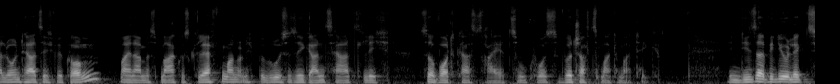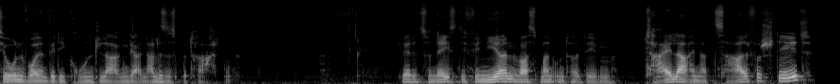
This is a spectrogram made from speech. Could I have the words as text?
Hallo und herzlich willkommen. Mein Name ist Markus Kleffmann und ich begrüße Sie ganz herzlich zur Vodcast-Reihe zum Kurs Wirtschaftsmathematik. In dieser Videolektion wollen wir die Grundlagen der Analysis betrachten. Ich werde zunächst definieren, was man unter dem Teiler einer Zahl versteht.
